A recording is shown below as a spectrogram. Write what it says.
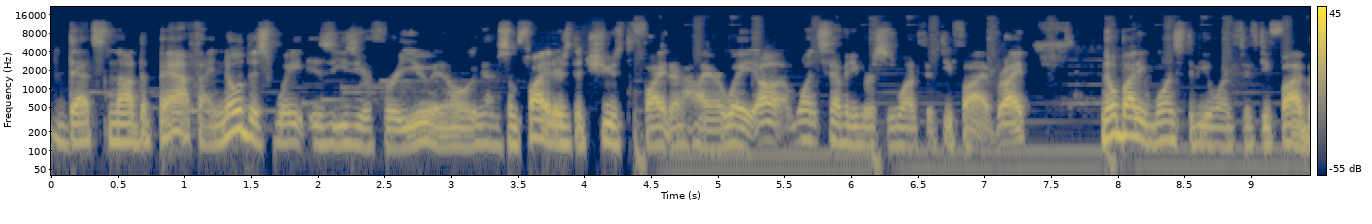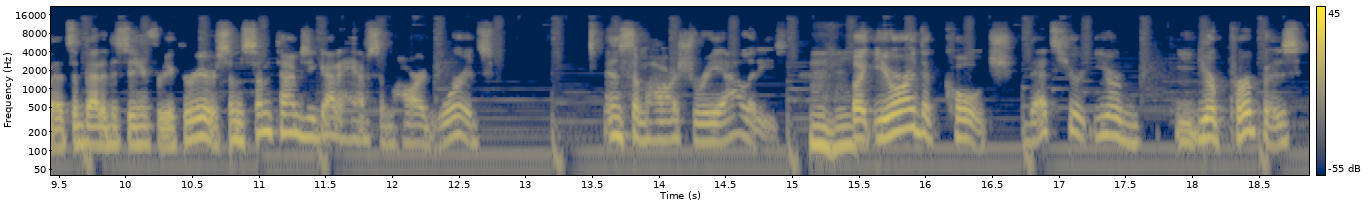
that's not the path. I know this weight is easier for you. You know, we have some fighters that choose to fight at a higher weight. Oh, 170 versus 155, right? Nobody wants to be 155, but it's a better decision for your career. Some sometimes you got to have some hard words and some harsh realities. Mm-hmm. But you're the coach. That's your your your purpose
